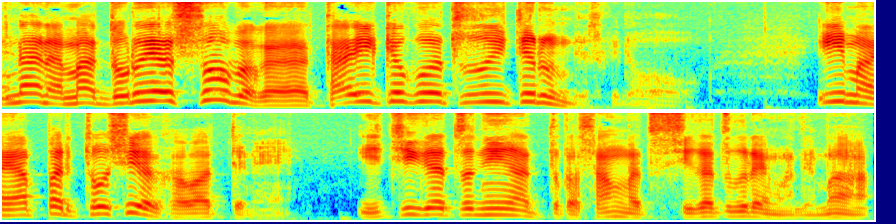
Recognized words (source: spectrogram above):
と。だからまあドル安相場が対局が続いてるんですけど、今やっぱり年が変わってね、1月2月とか3月4月ぐらいまでまあ、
